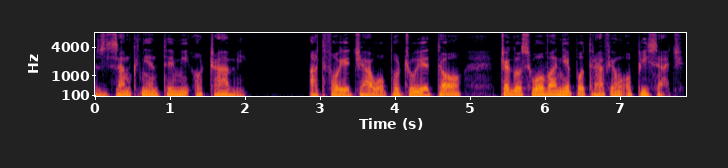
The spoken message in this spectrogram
z zamkniętymi oczami, a twoje ciało poczuje to, czego słowa nie potrafią opisać.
